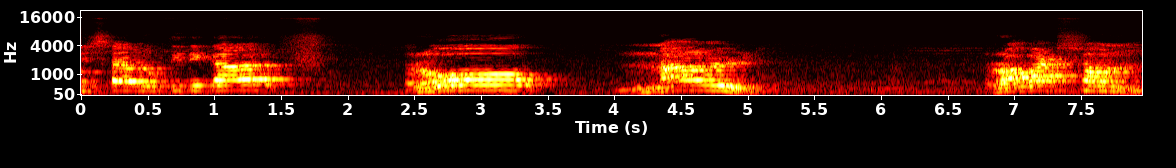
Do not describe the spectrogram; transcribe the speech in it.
বিশ্বায়ন। উক্তিটি কার? রোনাল্ড রবার্টসন।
